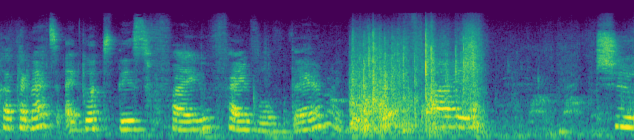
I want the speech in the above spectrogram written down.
Coconut, I got these five, five of them. I got them five, two,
